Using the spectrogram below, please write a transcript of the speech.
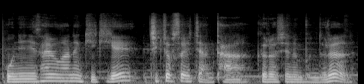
본인이 사용하는 기기에 직접 써 있지 않다 그러시는 분들은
